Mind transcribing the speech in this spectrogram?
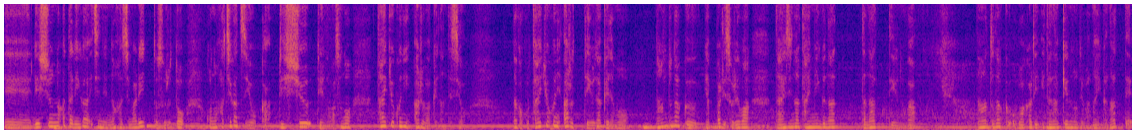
えー、立春のあたりが1年の始まりとするとこの8月8日立秋っていうのはその対極にあるわけなんですよ。なんかこう対局にあるっていうだけでもなんとなくやっぱりそれは大事なタイミングだったなっていうのがなんとなくお分かりいただけるのではないかなって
